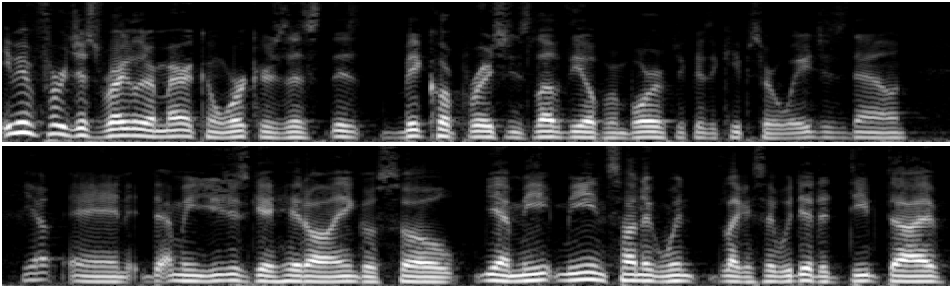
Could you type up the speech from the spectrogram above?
even for just regular American workers. This, this big corporations love the open borders because it keeps their wages down. Yep. And I mean, you just get hit all angles. So yeah, me me and Sagnik went. Like I said, we did a deep dive.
